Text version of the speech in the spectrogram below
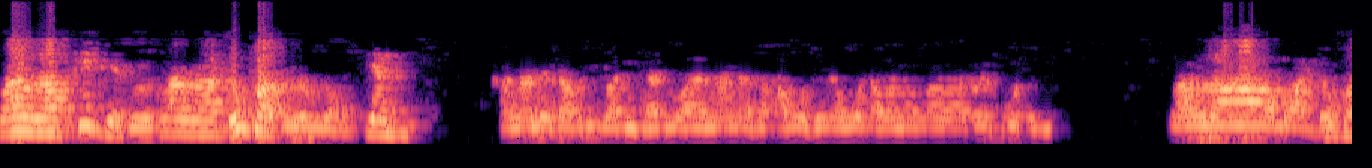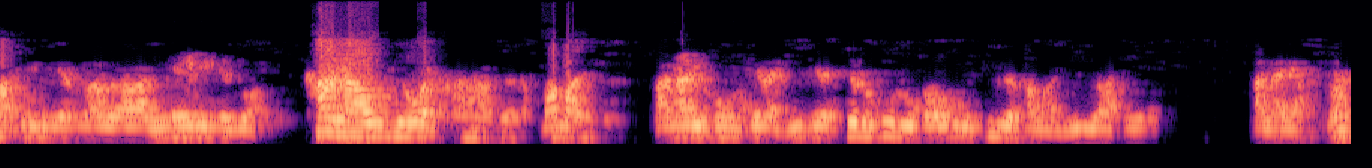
သံဃာဖြစ်တယ်ဆိုတော့သံဃာဒုက္ခဆိုတော့ပြန်ပြီးခန္ဓာနဲ့သာပရိပါတိဓာတုအာနာနဲ့သာအဘောဇင်ဝတ္တဝနသံဃာတို့ပို့တယ်သံဃာမှာဒုက္ခဖြစ်နေတယ်သံဃာလဲနေတယ်ဆို ခန္ဓာကိုပြောတာခန္ဓာပြောတာမှန်ပါတယ်ခန္ဓာကိုဟိုပြလိုက်ဒီပြကျွတ်ကုလိုကောင်းမှုကိုကြည့်ရခါမှာယူရတယ်ခန္ဓာရနော်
